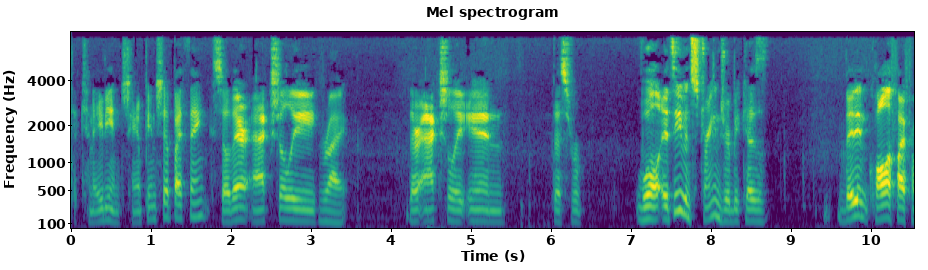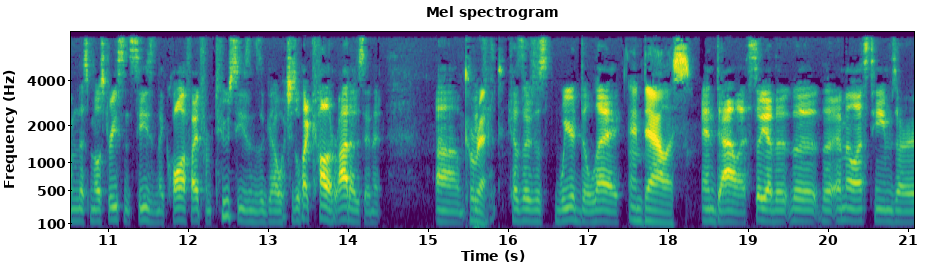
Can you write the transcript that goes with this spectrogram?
the Canadian Championship, I think. So they're actually right. They're actually in this. Well, it's even stranger because they didn't qualify from this most recent season. They qualified from two seasons ago, which is why Colorado's in it. Um, Correct. Because there's this weird delay. And Dallas. And Dallas. So yeah, the, the, the MLS teams are,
